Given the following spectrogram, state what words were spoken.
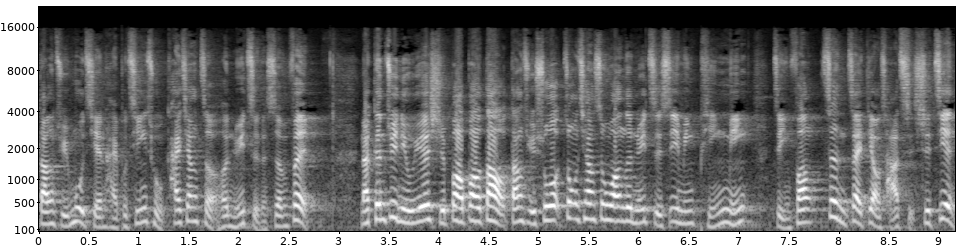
当局目前还不清楚开枪者和女子的身份。那根据《纽约时报》报道，当局说中枪身亡的女子是一名平民，警方正在调查此事件。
